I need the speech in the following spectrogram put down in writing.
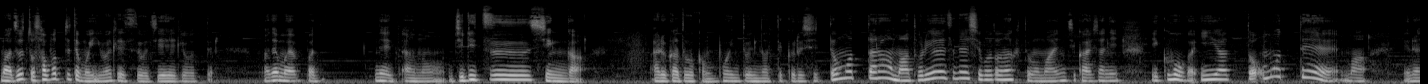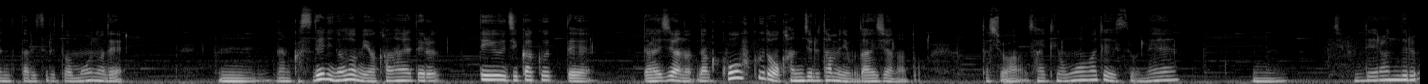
まあずっとサボっててもいいわけですよ自営業って。まあ、でもやっぱねあの自立心があるかどうかもポイントになってくるしって思ったらまあとりあえずね仕事なくても毎日会社に行く方がいいやと思ってまあ選んでたりすると思うのでうんなんかすでに望みは叶えてるっていう自覚って大事やななんか幸福度を感じるためにも大事やなと私は最近思うわけですよね。うん、自分で選んでる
